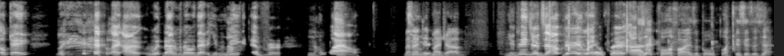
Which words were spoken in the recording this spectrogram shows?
okay, like I would not have known that human no. being ever. No. Wow. Then Two I did my job. You did your job very well, sir. Does that qualify as a bull? Like, this is, is that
